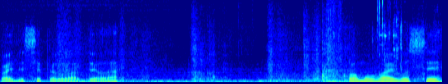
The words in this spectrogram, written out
Vai descer pelo lado de lá? Como vai você?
